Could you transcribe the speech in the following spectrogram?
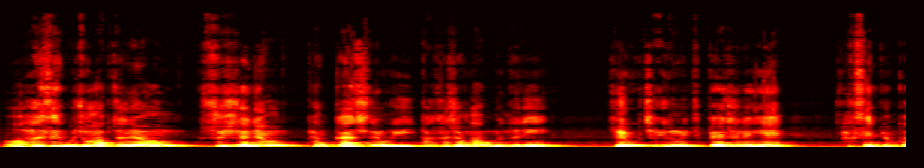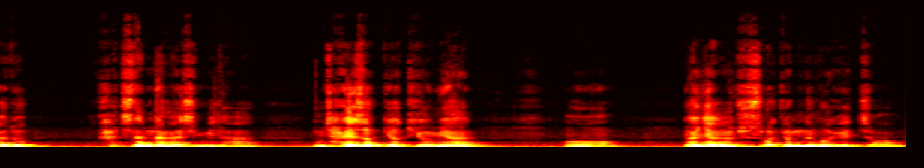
어, 학생부 종합전형 수시전형 평가하시는 우리 입학사정관분들이 결국 재국민 특별전형의 학생평가도 같이 담당하십니다. 그럼 자연스럽게 어떻게 보면 어, 영향을 줄 수밖에 없는 거겠죠.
